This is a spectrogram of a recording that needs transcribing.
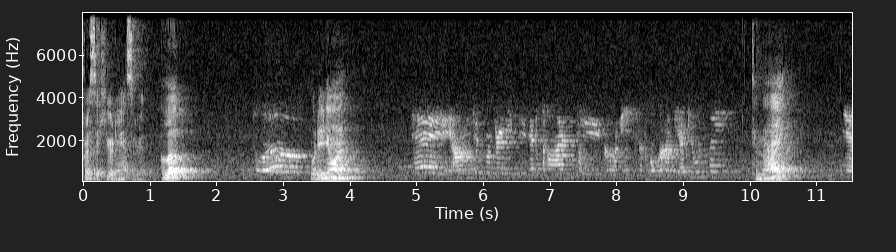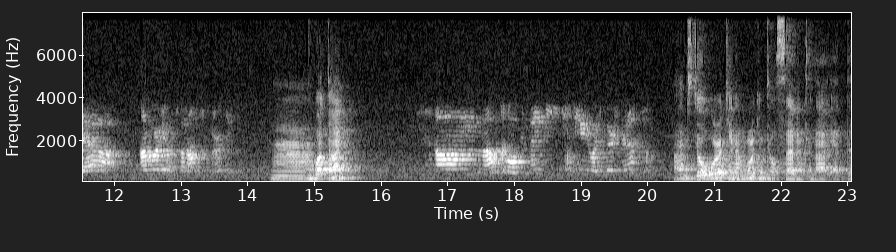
Press it here to answer it. Hello? Hello. What are you doing? Hey, I'm just wondering if you get time to go and eat some okonomiyaki with me? Tonight? Yeah, I'm working on I'm early. Hmm, what time? Um, I was told to maybe see you like 30 minutes. I'm still working. I'm working till 7 tonight at the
